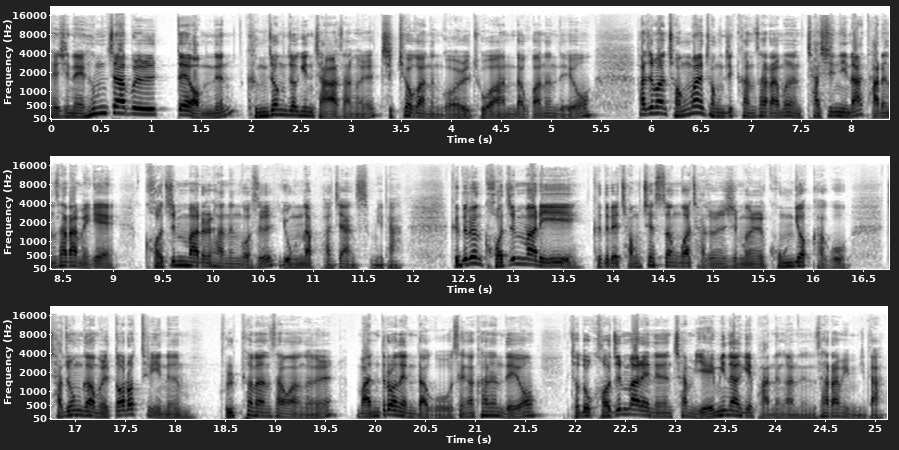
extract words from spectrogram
대신에 흠잡을 데 없는 긍정적인 자아상을 지켜가는 걸 좋아한다고 하는데요. 하지만 정말 정직한 사람은 자신이나 다른 사람에게 거짓말을 하는 것을 용납하지 않습니다. 그들은 거짓말이 그들의 정체성과 자존심을 공격하고 자존감을 떨어뜨리는 불편한 상황을 만들어낸다고 생각하는데요. 저도 거짓말에는 참 예민하게 반응하는 사람입니다.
